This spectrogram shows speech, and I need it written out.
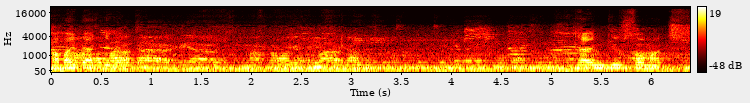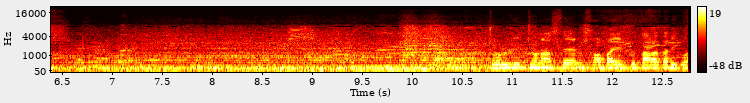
সবাই ব্যাগ দিবেন থ্যাংক ইউ সো মাচ চল্লিশ জন আছেন, সবাই একটু তাড়াতাড়ি করুন।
